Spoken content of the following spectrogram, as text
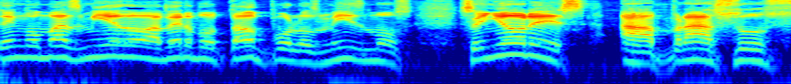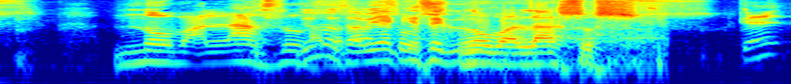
Tengo más miedo a haber votado por los mismos. Señores, abrazos, no balazos. Yo no sabía que ese No grupo... balazos. ¿Qué?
